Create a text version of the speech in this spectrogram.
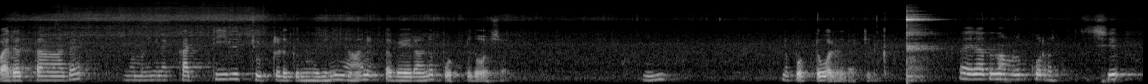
പരത്താതെ നമ്മളിങ്ങനെ കട്ടിയിൽ ചുട്ടെടുക്കുന്നതിന് ഞാനിട്ട പേരാണ് പൊട്ട് ദോശ. പൊട്ട് പോലെ ഉണ്ടാക്കിയെടുക്കുക. അതിനകത്ത് നമ്മൾ കുറച്ച്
